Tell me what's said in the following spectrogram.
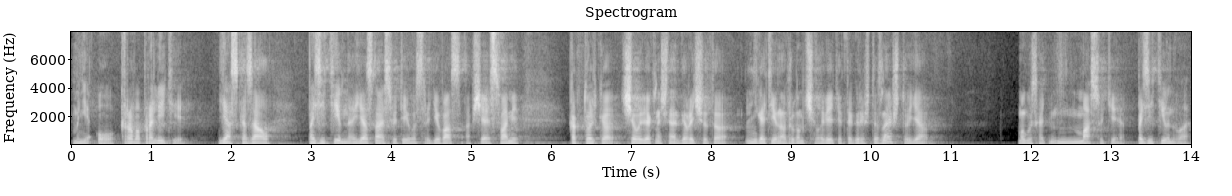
мне о кровопролитии. Я сказал позитивно. Я знаю, святые его среди вас, общаясь с вами, как только человек начинает говорить что-то негативно о другом человеке, ты говоришь, ты знаешь, что я могу сказать массу тебе позитивного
